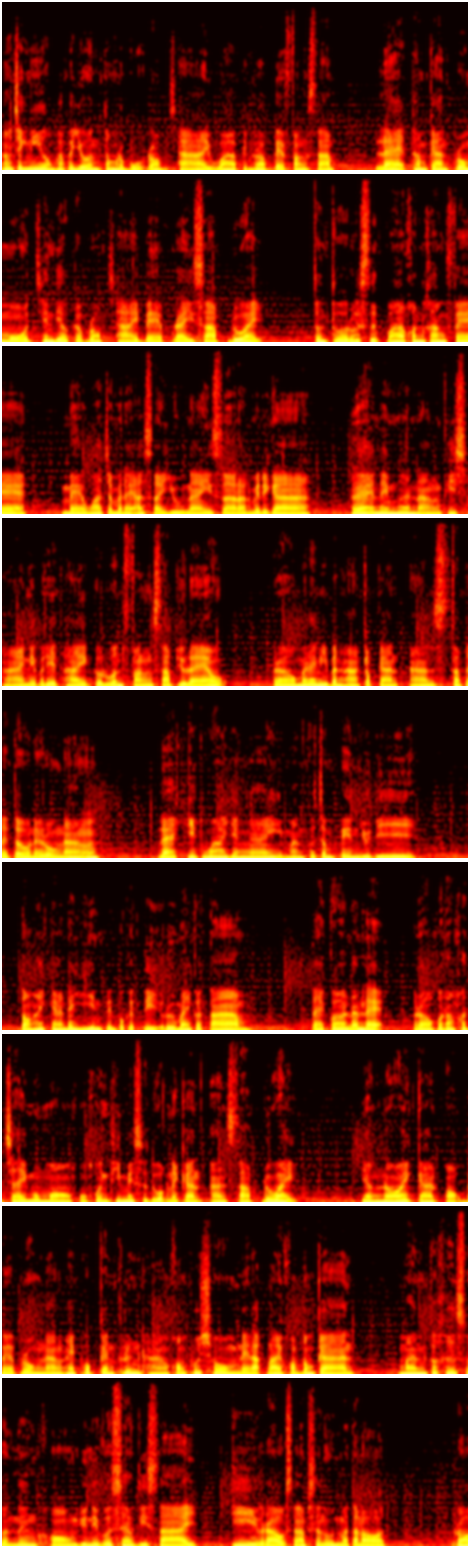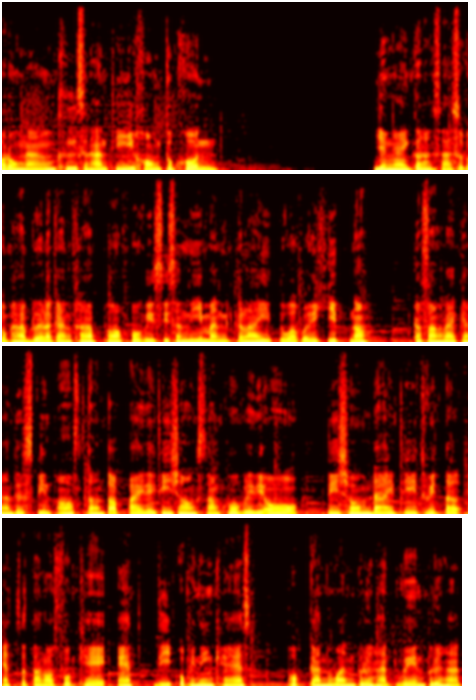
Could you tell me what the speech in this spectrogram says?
นอกจากนี้โรงภาพยนตร์ต้องระบุรอบฉายว่าเป็นรอบแบบฝังซับ และทำการโปรโมทเช่นเดียวกับรอบฉายแบบไร้ซับด้วย ส่วนตัวรู้สึกว่าค่อนข้างแฟร์แม้ว่าจะไม่ได้อาศัยอยู่ในสหรัฐอเมริกา และในเมื่อหนังที่ฉายในประเทศไทยก็ล้วนฝังซับอยู่แล้ว เราไม่ได้มีปัญหากับการอ่านซับไตเติลในโรงหนัง และคิดว่ายังไงมันก็จำเป็นอยู่ดีต่อให้การได้ยินเป็นปกติหรือไม่ก็ตาม แต่ก็นั่นแหละเราก็ต้องเข้าใจมุมมองของคนที่ไม่สะดวกในการอ่านซับด้วย อย่างน้อยการออกแบบโรงหนังให้พบกันครึ่งทางของผู้ชมในหลากหลายความต้องการ มันก็คือส่วนหนึ่งของ Universal Design ที่เราสนับสนุนมาตลอด เพราะโรงหนังคือสถานที่ของทุกคน ยังไงก็รักษาสุขภาพด้วยละกันครับ เพราะโควิดซีซั่นนี้มันใกล้ตัวกว่าที่คิดเนาะ รับฟังรายการ The Spin-off ตอนต่อไปได้ที่ช่องสามโคกเรดิโอติชมได้ที่ Twitter @starlord4k @the opening cast พบกันวันพฤหัสเว้นพฤหัส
